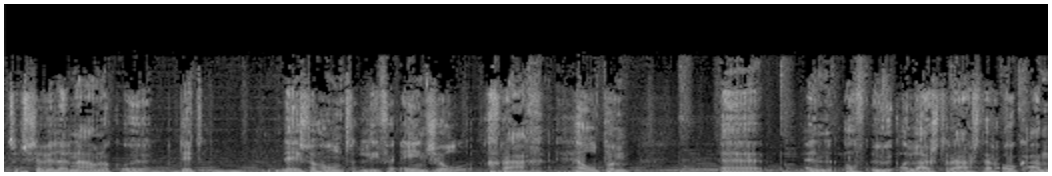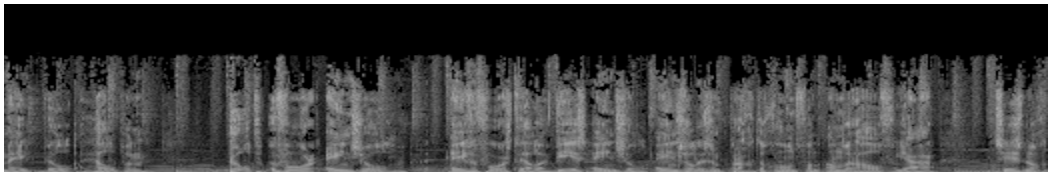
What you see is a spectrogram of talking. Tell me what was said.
Ze, willen namelijk dit, deze hond, lieve Angel, graag helpen... en of u luisteraars daar ook aan mee wil helpen. Hulp voor Angel. Even voorstellen, wie is Angel? Angel is een prachtige hond van anderhalf jaar. Ze is nog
